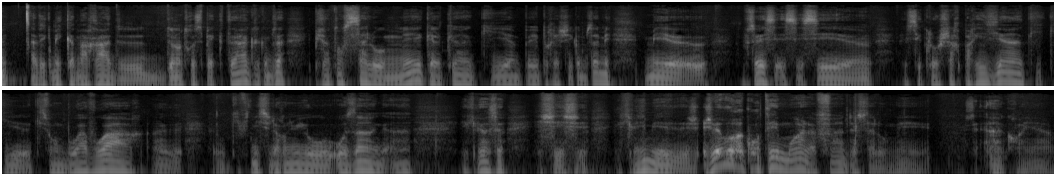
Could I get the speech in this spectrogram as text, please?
avec mes camarades de, notre spectacle, comme ça, et puis j'entends Salomé, quelqu'un qui est un peu éprêché comme ça, mais, mais euh, vous savez, c'est euh, ces clochards parisiens qui, qui, qui, sont beaux à voir, hein, qui finissent leur nuit aux, aux hein, et qui, et qui me dit, mais je vais vous raconter, moi, la fin de Salomé. C'est incroyable.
